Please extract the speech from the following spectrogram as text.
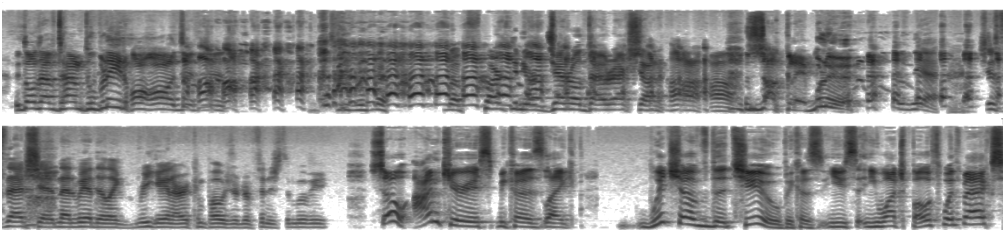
we don't have time to bleed. Oh, just, in your general direction. Ha, ha. Bleu. yeah, just that shit. And then we had to like regain our composure to finish the movie. So I'm curious because like which of the two because you you watch both with Max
